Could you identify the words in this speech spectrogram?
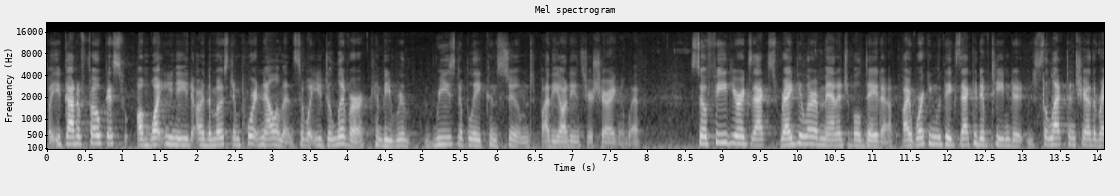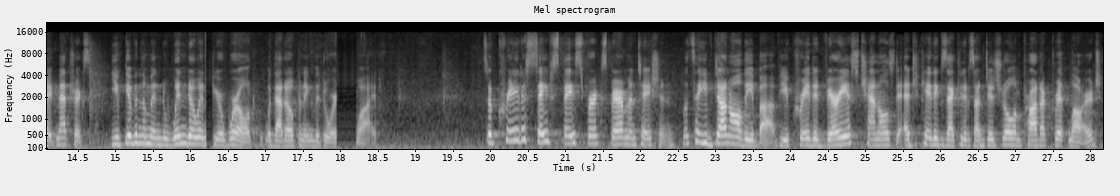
but you've got to focus on what you need are the most important elements so what you deliver can be re reasonably consumed by the audience you're sharing it with. So feed your execs regular and manageable data. By working with the executive team to select and share the right metrics, you've given them a window into your world without opening the door wide. So create a safe space for experimentation. Let's say you've done all the above. You've created various channels to educate executives on digital and product writ large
